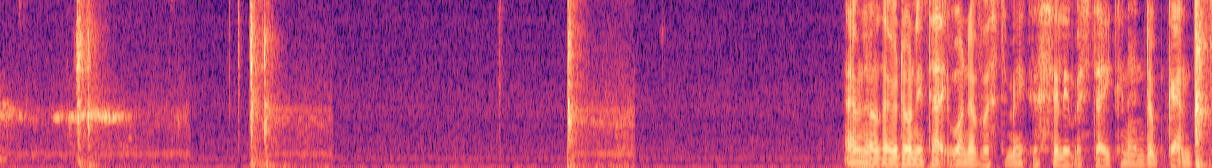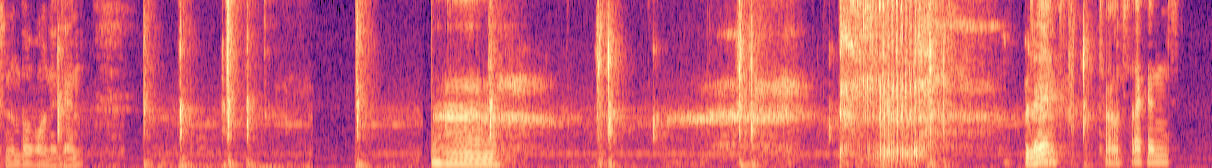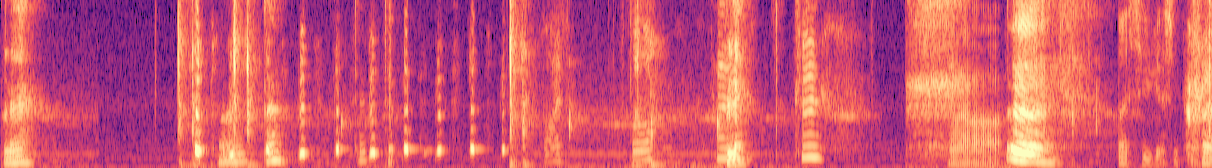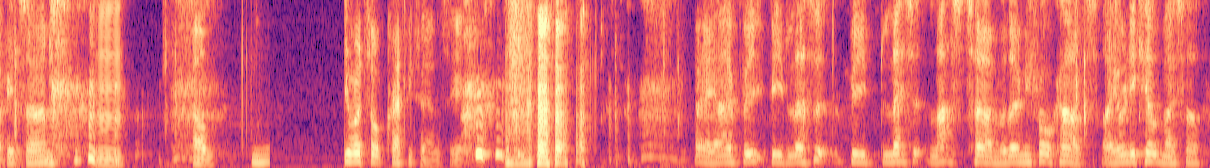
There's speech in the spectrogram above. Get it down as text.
I don't know, they would only take one of us to make a silly mistake and end up getting back to number one again. Uh, bleh, 12, 12 seconds. bleh. Done. Five, four, Bleh. two. Oh, Ugh, Let's see you get some. crappy turn. mm. Oh, you want to talk crappy turns? Yeah. hey, I beat beat less beat less last turn with only four cards. I only killed myself.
